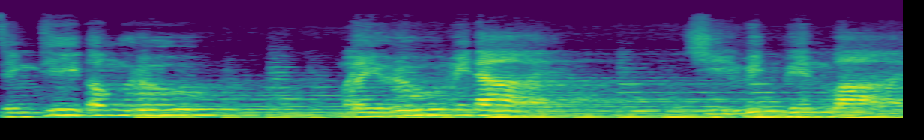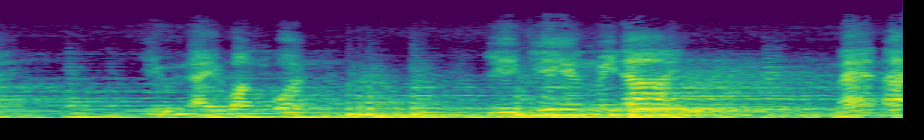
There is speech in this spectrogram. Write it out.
สิ่งที่ต้องรู้ ไม่รู้ไม่ได้ ชีวิตเวียนวาย อยู่ในวังวนหลีกเลี่ยงไม่ได้ แม้แต่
